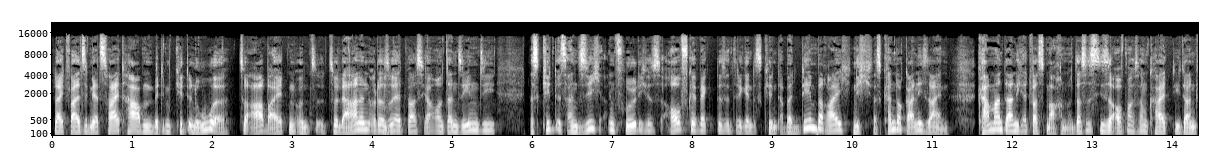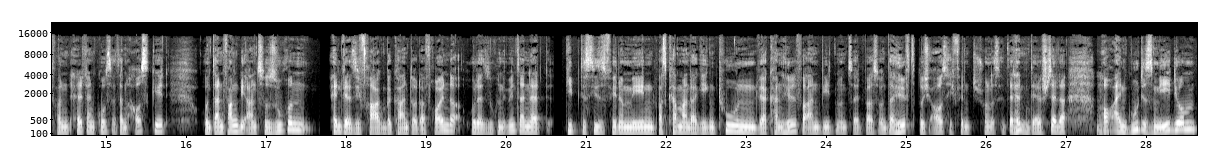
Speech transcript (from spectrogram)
Vielleicht weil sie mehr Zeit haben, mit dem Kind in Ruhe zu arbeiten und zu lernen oder so mhm. etwas, ja. Und dann sehen sie, das Kind ist an sich ein fröhliches, aufgewecktes, intelligentes Kind, aber dem Bereich nicht. Das kann doch gar nicht sein. Kann man da nicht etwas machen? Und das ist diese Aufmerksamkeit, die dann von Eltern, Großeltern ausgeht. Und dann fangen die an zu suchen, Entweder sie fragen Bekannte oder Freunde oder suchen im Internet, gibt es dieses Phänomen, was kann man dagegen tun, wer kann Hilfe anbieten und so etwas. Und da hilft durchaus, ich finde schon das Internet an der Stelle mhm. auch ein gutes Medium,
